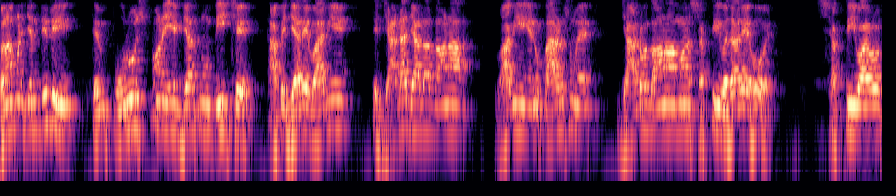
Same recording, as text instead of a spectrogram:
ભલામણ જેમ દીધી, તેમ પુરુષ પણ એક જાતનું બી છે. આપણે જ્યારે વાવીએ તે જાડા જાડા દાણા વાવીએ, એનું કારણ શું છે જાડો દાણામાં શક્તિ વધારે હોય, શક્તિવાળો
